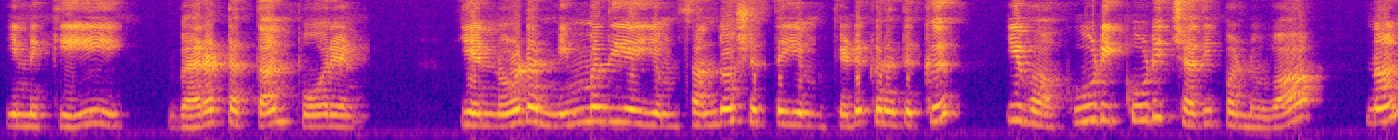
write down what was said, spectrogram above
இன்னைக்கு விரட்டத்தான் போறேன். என்னோட நிம்மதியையும் சந்தோஷத்தையும் கெடுக்கிறதுக்கு இவா கூடி கூடி சதி பண்ணுவா. நான்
